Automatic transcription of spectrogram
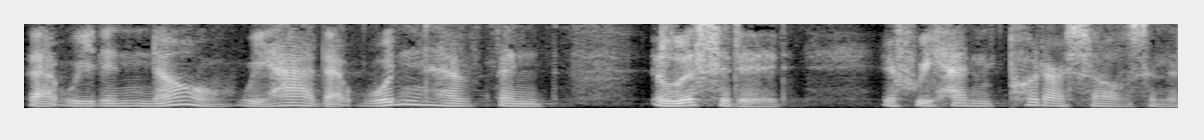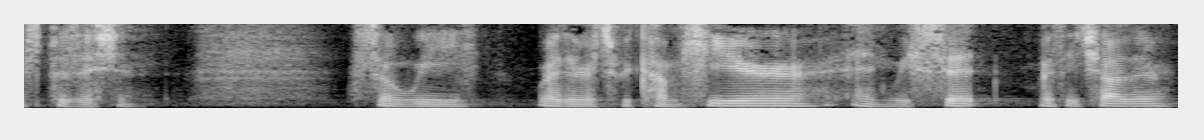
that we didn't know we had, that wouldn't have been elicited if we hadn't put ourselves in this position. So we, whether it's we come here and we sit with each other,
